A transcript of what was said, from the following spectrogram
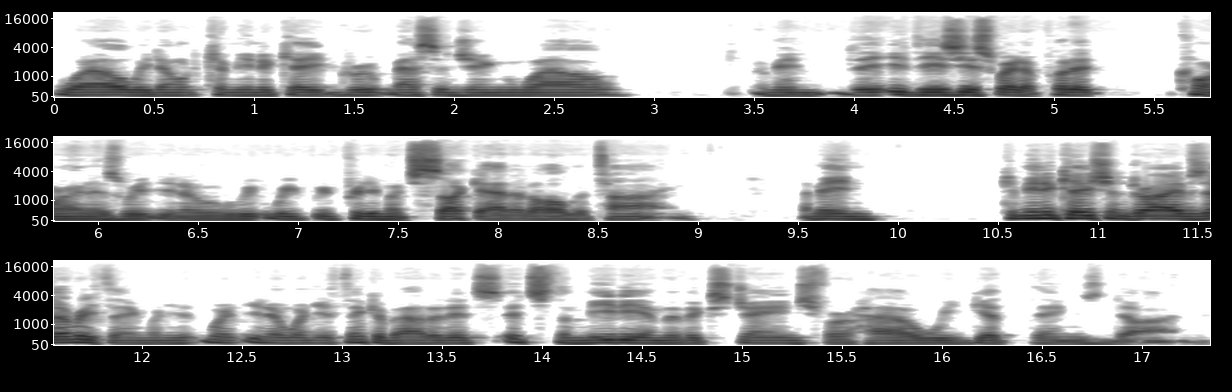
well. We don't communicate group messaging well. I mean, the, the easiest way to put it, Corin, is we, you know, we, we pretty much suck at it all the time. I mean, communication drives everything when you when you know when you think about it. It's it's the medium of exchange for how we get things done.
